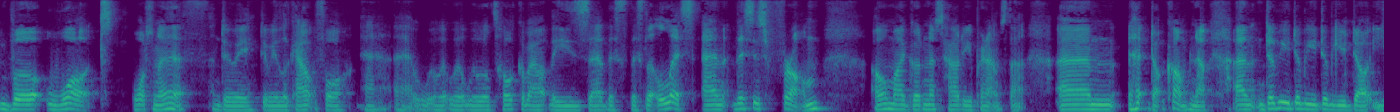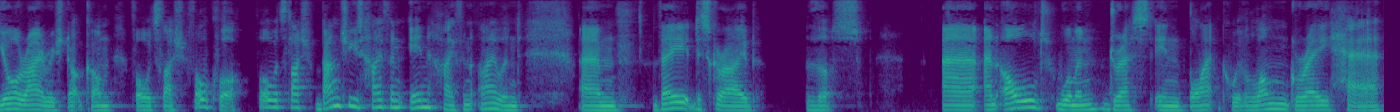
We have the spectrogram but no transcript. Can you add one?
but what what on earth do we do we look out for? Uh, uh, we'll, we'll, we'll talk about these uh, this this little list, and this is from. Oh my goodness, how do you pronounce that? Um, dot com, no. Um, www.yourirish.com forward slash folklore forward slash banshees hyphen in hyphen island. Um, they describe thus. Uh, an old woman dressed in black with long grey hair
